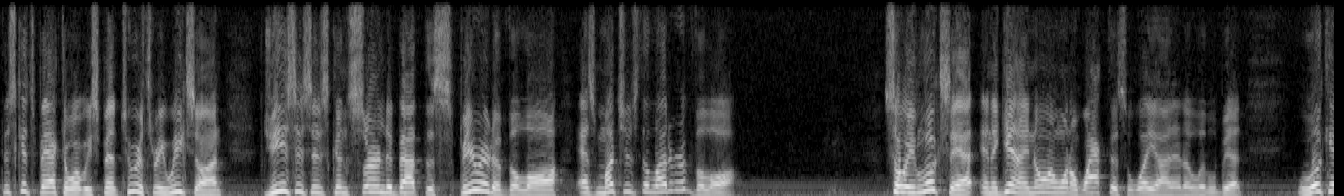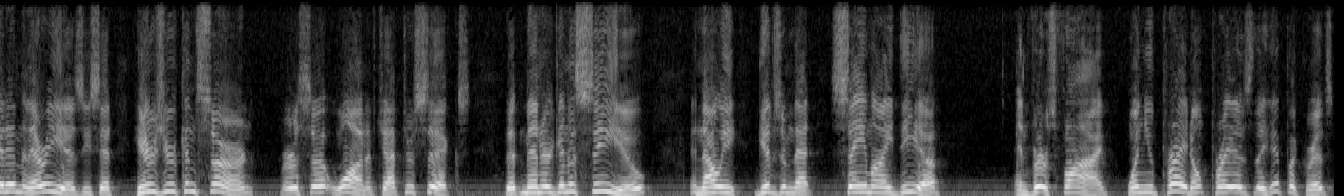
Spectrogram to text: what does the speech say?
This gets back to what we spent two or three weeks on. Jesus is concerned about the spirit of the law as much as the letter of the law. So he looks at, and again, I know I want to whack this away on it a little bit. Look at him, and there he is. He said, Here's your concern, verse uh, 1 of chapter 6, that men are going to see you. And now he gives him that same idea in verse 5 When you pray, don't pray as the hypocrites,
